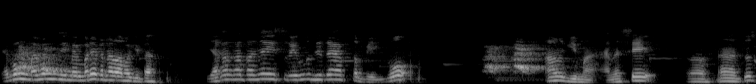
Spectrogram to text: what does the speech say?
emang emang si membernya kenal sama kita Ya kan katanya istri lu di teater bego. Ah lu gimana sih? oh. Nah, terus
